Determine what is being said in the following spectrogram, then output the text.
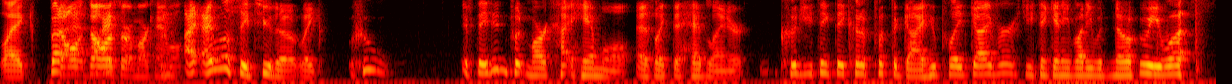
Like But Dollar, I- dollar I- store Mark Hamill. I, I will say too though, like who, if they didn't put Mark Hamill as like the headliner, could you think they could have put the guy who played Guyver? Do you think anybody would know who he was?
